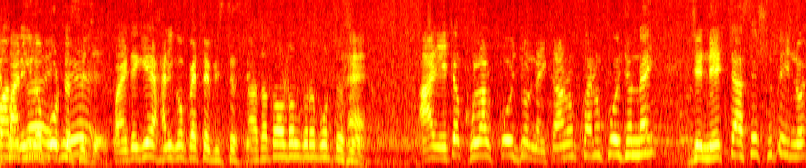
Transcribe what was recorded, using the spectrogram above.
পানিগুলো পড়তেছে যে- পানিটা গিয়ে হানিকম প্যাটটা ভিজতেছে। আচ্ছা টলটল করে পড়তেছে। হ্যাঁ। আর এটা খোলার প্রয়োজন নাই কারণ কেন প্রয়োজন নাই যে নেটটা আছে শুধুই নয়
